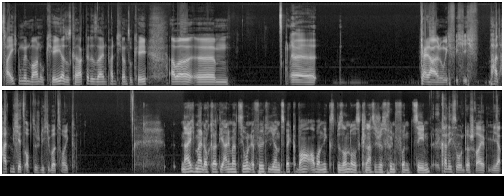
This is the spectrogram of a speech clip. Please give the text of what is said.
Zeichnungen waren okay, also das Charakterdesign fand ich ganz okay, aber ähm, äh, keine Ahnung, ich, ich, ich hat, hat mich jetzt optisch nicht überzeugt. Na, ich meine auch gerade, die Animation erfüllte ihren Zweck, war aber nichts Besonderes. Klassisches 5 von 10. Kann ich so unterschreiben, ja.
